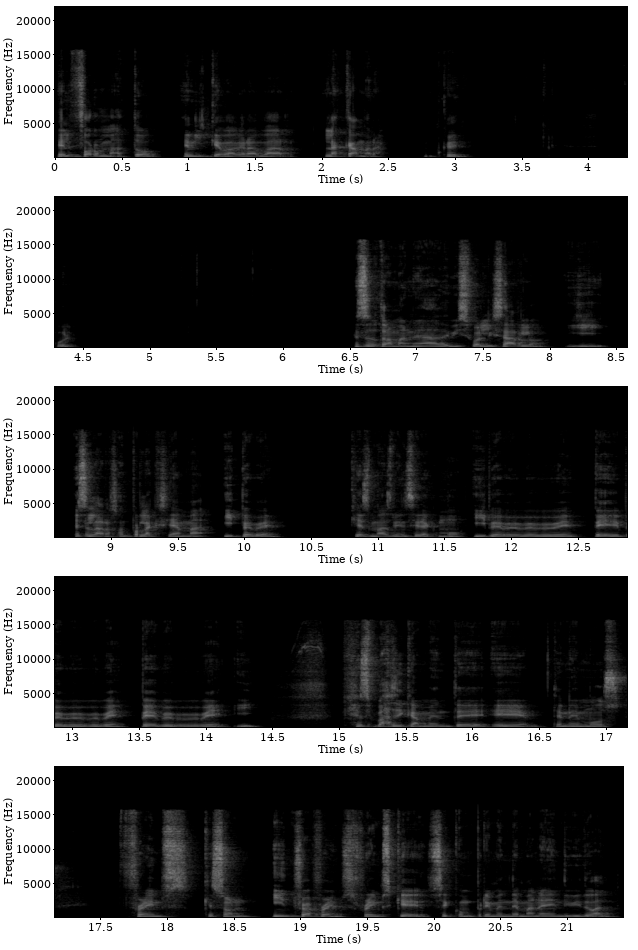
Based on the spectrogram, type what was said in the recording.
el formato en el que va a grabar la cámara. ¿Ok? Cool. Es otra manera de visualizarlo y esa es la razón por la que se llama IPV, que es más bien sería como IPVBBB, PBBB, que es básicamente eh, tenemos frames que son intraframes, frames que se comprimen de manera individual.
